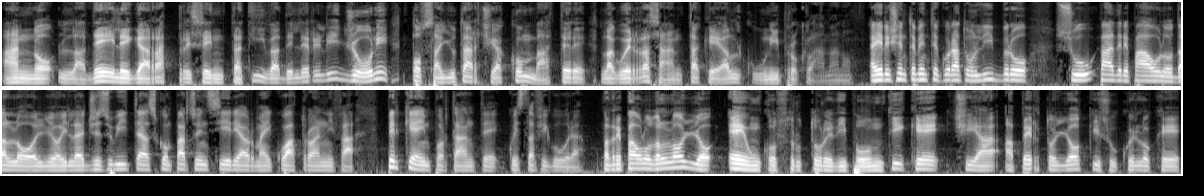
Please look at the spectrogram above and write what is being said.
hanno la delega rappresentativa delle religioni possa aiutarci a combattere la guerra santa che alcuni proclamano. Hai recentemente curato un libro su padre Paolo Dall'Oglio, il gesuita scomparso in Siria ormai quattro anni fa. Perché è importante questa figura? Padre Paolo Dall'Oglio è un costruttore di ponti che ci ha aperto gli occhi su quello che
